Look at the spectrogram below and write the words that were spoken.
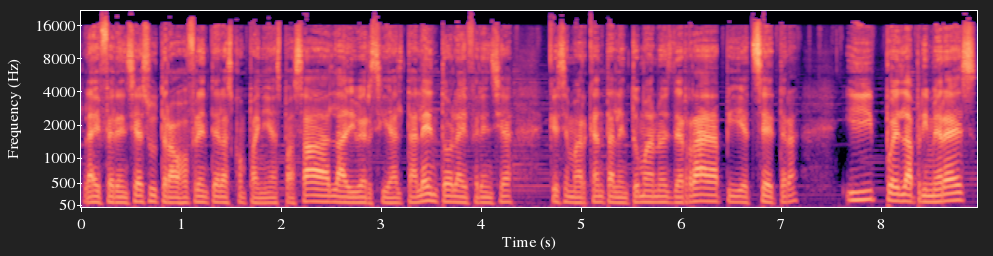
la diferencia de su trabajo frente a las compañías pasadas, la diversidad del talento, la diferencia que se marca en talento humano desde Rappi, etc. Y pues la primera es,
